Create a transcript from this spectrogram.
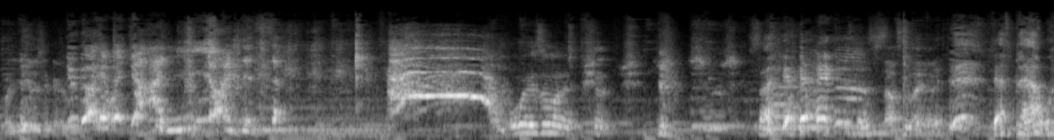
for years ago. You got him with your anointed ah! Boys on it. Stop playing. That's power.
